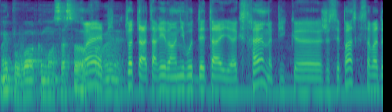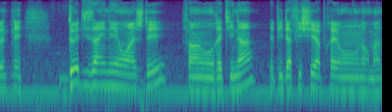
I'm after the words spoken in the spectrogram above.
Oui, pour voir comment ça sort. Ouais, et puis toi, tu arrives à un niveau de détail extrême, et puis que je sais pas ce que ça va donner de designer en HD, enfin en Retina, et puis d'afficher après en normal.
